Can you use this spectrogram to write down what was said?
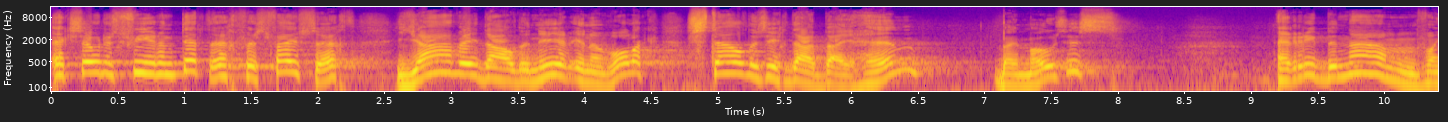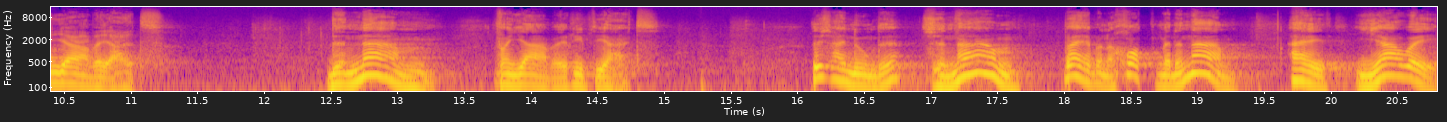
Exodus 34 vers 5 zegt, Yahweh daalde neer in een wolk, stelde zich daar bij hem, bij Mozes, en riep de naam van Yahweh uit. De naam van Yahweh riep hij uit. Dus hij noemde zijn naam. Wij hebben een God met een naam. Hij heet Yahweh.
